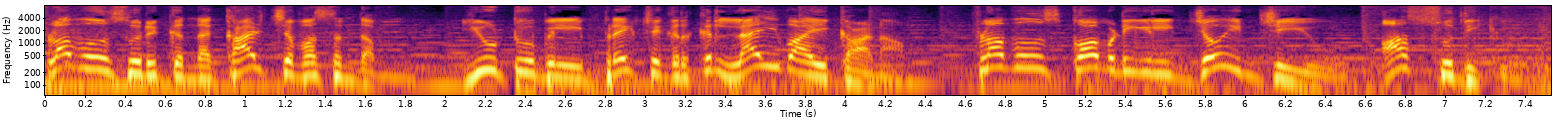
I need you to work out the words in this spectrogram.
ഫ്ലവേഴ്സ് ഒരുക്കുന്ന കാഴ്ച വസന്തം യൂട്യൂബിൽ പ്രേക്ഷകർക്ക് ലൈവായി കാണാം. ഫ്ലവേഴ്സ് കോമഡിയിൽ ജോയിൻ ചെയ്യൂ ആസ്വദിക്കൂ.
